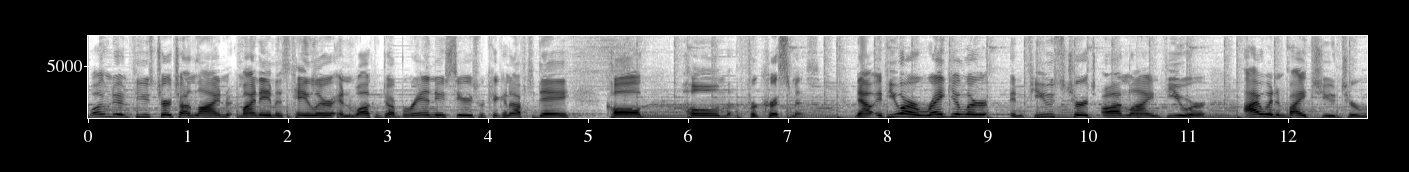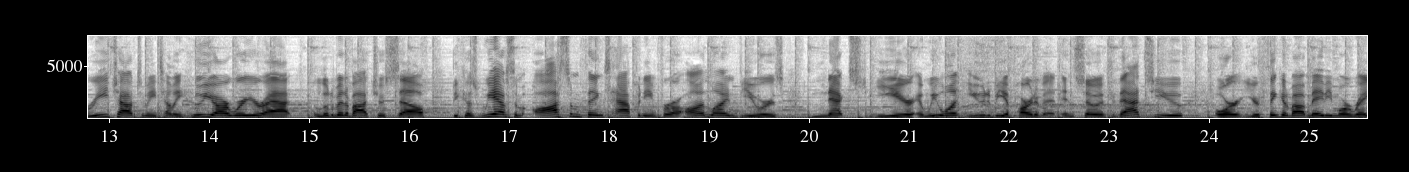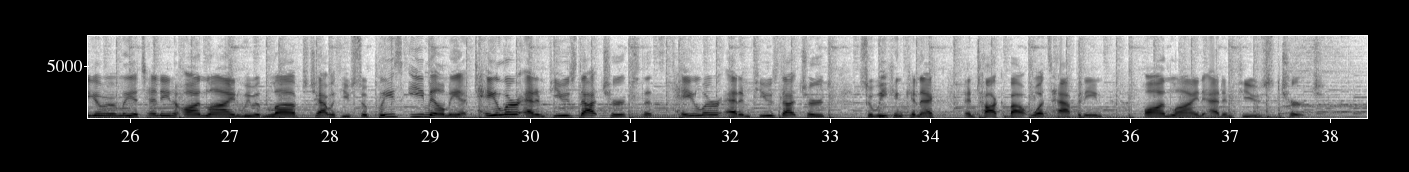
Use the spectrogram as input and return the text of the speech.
Welcome to Infuse Church Online. My name is Taylor, and welcome to a brand new series we're kicking off today called Home for Christmas. Now, if you are a regular Infuse Church Online viewer, I would invite you to reach out to me, tell me who you are, where you're at, a little bit about yourself, because we have some awesome things happening for our online viewers next year, and we want you to be a part of it. And so, if that's you, or you're thinking about maybe more regularly attending online, we would love to chat with you. So please email me at taylor at infuse.church. That's taylor at infuse.church so we can connect and talk about what's happening online at Infuse Church.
